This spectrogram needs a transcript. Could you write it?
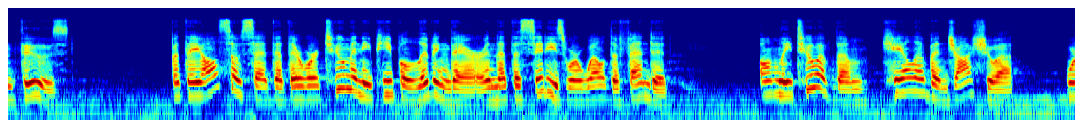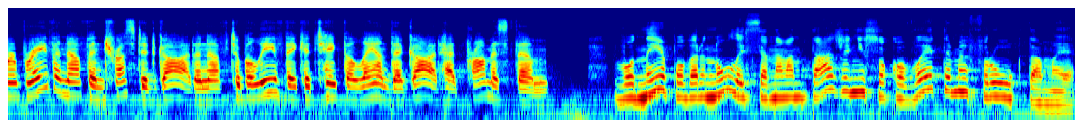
enthused. But they also said that there were too many people living there and that the cities were well defended. Only two of them, Caleb and Joshua, were brave enough and trusted God enough to believe they could take the land that God had promised them. Вони повернулися навантажені соковитими фруктами.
